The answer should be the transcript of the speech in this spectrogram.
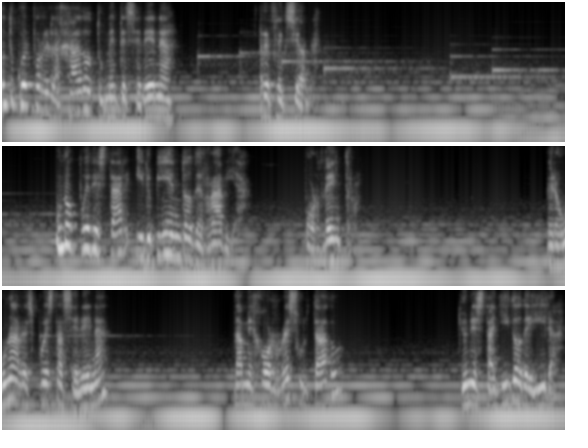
Con tu cuerpo relajado, tu mente serena, reflexiona. Uno puede estar hirviendo de rabia por dentro, pero una respuesta serena da mejor resultado que un estallido de ira.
